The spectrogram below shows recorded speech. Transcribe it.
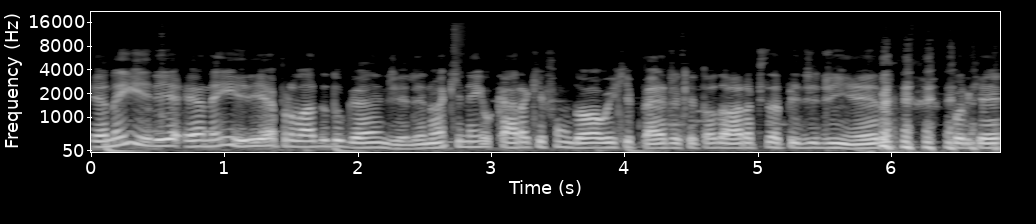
eu nem iria, eu nem iria pro lado do Gandhi. Ele não é que nem o cara que fundou a Wikipédia que toda hora precisa pedir dinheiro, porque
